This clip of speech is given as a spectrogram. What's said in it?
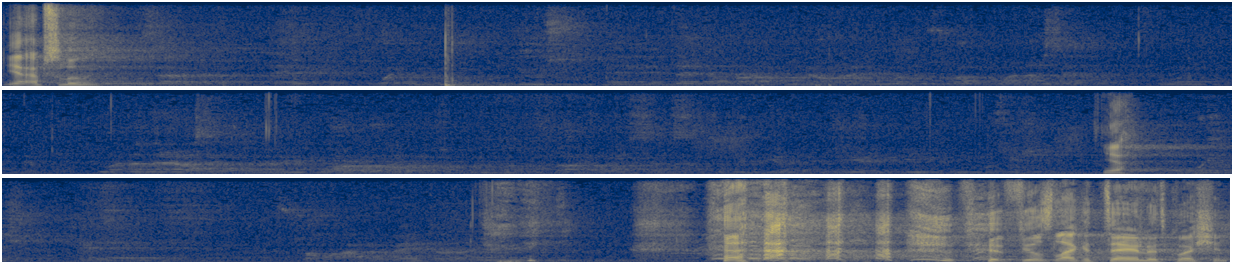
Yeah, absolutely. Yeah. It feels like a tailored question.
